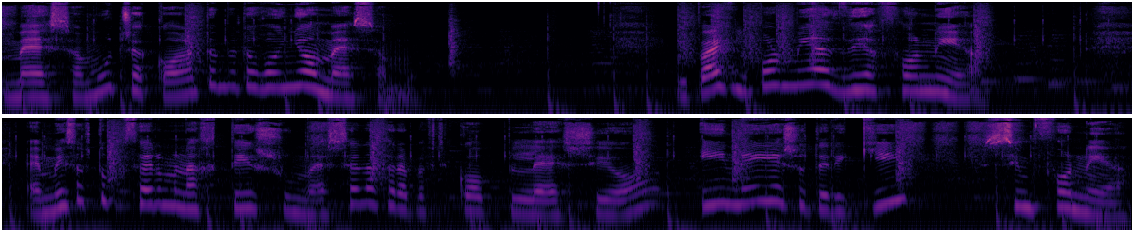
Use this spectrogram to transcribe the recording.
μέσα μου τσακώνεται με το γονιό μέσα μου. Υπάρχει λοιπόν μια διαφωνία. Εμείς αυτό που θέλουμε να χτίσουμε σε ένα θεραπευτικό πλαίσιο είναι η εσωτερική συμφωνία.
